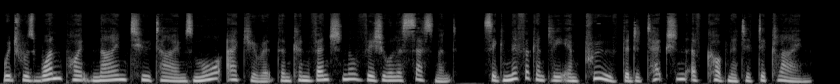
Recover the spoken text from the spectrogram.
which was 1.92 times more accurate than conventional visual assessment, significantly improved the detection of cognitive decline.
